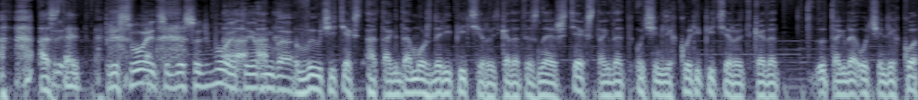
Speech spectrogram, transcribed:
Осталь- присвоить себе судьбу — это а, ерунда. Выучить текст, а тогда можно репетировать. Когда ты знаешь текст, тогда очень легко репетировать, когда тогда очень легко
